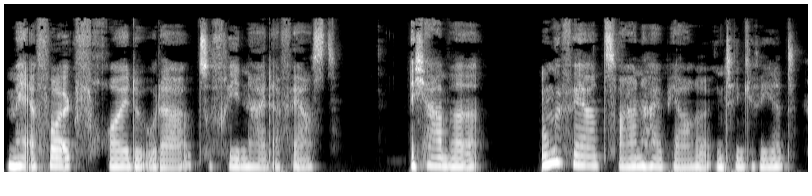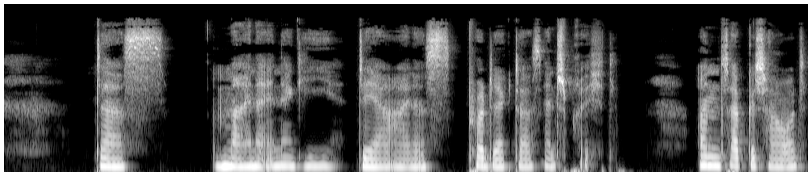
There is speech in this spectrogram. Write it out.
mehr Erfolg, Freude oder Zufriedenheit erfährst. Ich habe ungefähr zweieinhalb Jahre integriert, dass meine Energie der eines Projectors entspricht. Und habe geschaut,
